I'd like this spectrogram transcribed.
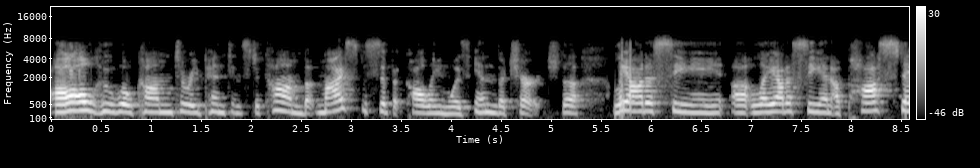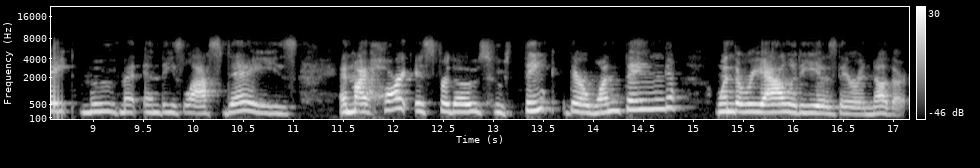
all who will come to repentance to come. But my specific calling was in the church, the Laodicean, uh, Laodicean apostate movement in these last days. And my heart is for those who think they're one thing when the reality is they're another.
